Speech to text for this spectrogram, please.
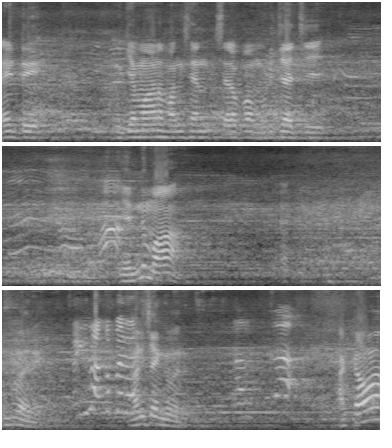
ரைட்டு முக்கியமான ஃபங்க்ஷன் சிறப்பாக முடிச்சாச்சு. என்னம்மா? இங்க பாரு இது பாரு. மனுஷன் இங்க பாரு. அக்காவா?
